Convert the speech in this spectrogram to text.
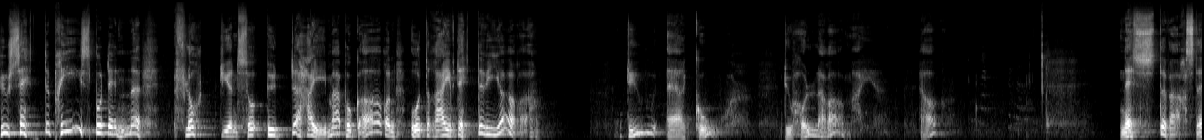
hun setter pris på denne flottjen som bodde hjemme på gården og dreiv dette videre. Du er god du holder av meg. Ja. Neste vers, det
